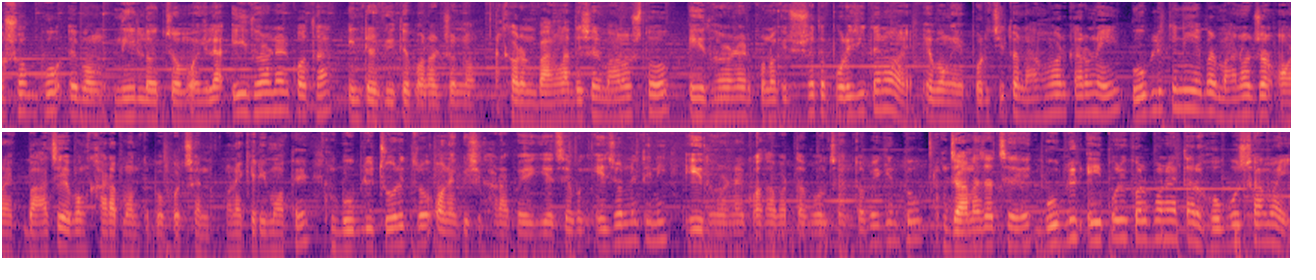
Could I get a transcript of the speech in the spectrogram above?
অসভ্য এবং নির্লজ্জ মহিলা এই ধরনের কথা ইন্টারভিউতে বলার জন্য। কারণ বাংলাদেশের মানুষ তো এই ধরনের কোনো কিছুর সাথে পরিচিত নয় এবং এই পরিচিত না হওয়ার কারণেই বুবলিকে নিয়ে এবার মানুষজন অনেক বাজে এবং খারাপ মন্তব্য করছেন অনেকেরই মতে। বুবলির চরিত্র অনেক বেশি খারাপ হয়ে গিয়েছে এবং এই জন্য তিনি এই ধরনের কথাবার্তা বলছেন। তবে কিন্তু জানা যাচ্ছে, বুবলির এই পরিকল্পনায় তার হবু সামাই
